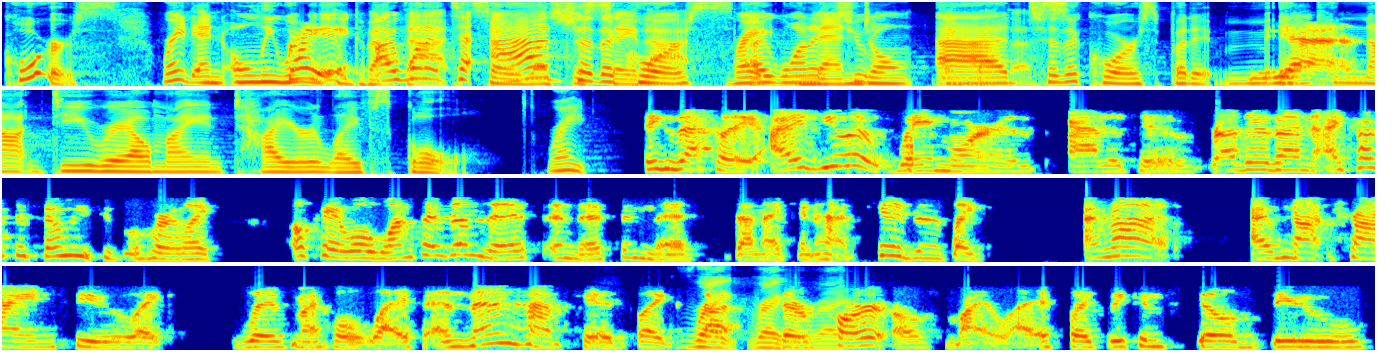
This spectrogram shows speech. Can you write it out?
course. Right. And only when right. think about it, I want it to so add to the course. That, right. I want Men it to don't add to the course, but it, yes. it cannot derail my entire life's goal. Right. Exactly. I view it way more as additive rather than I talk to so many people who are like, okay, well, once I've done this and this and this, then I can have kids. And it's like, I'm not, I'm not trying to like live my whole life and then have kids. Like, right, right, they're right. part of my life. Like, we can still do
